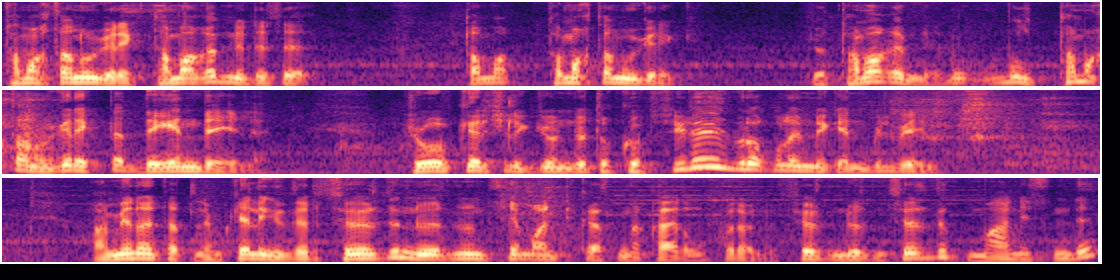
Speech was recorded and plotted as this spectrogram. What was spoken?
тамактануу керек тамак эмне десе тамак тамактануу керек жок тамак эмне бул тамактануу керек да дегендей эле жоопкерчилик жөнүндө өтө көп сүйлөйбүз бирок бул эмне экенин билбейбиз а мен айтат элем келиңиздер сөздүн өзүнүн семантикасына кайрылып көрөлү сөздүн өзүнүн сөздүк маанисинде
